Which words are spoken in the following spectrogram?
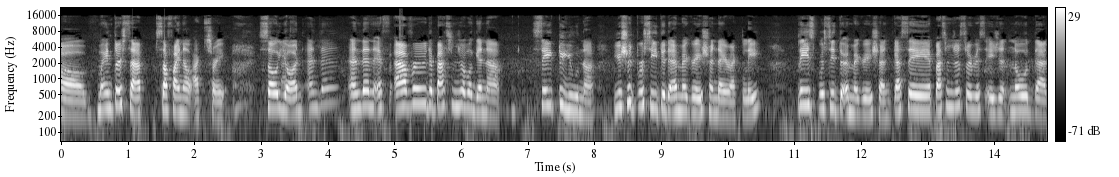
uh, ma-intercept sa final x-ray. So, yon And then, and then if ever the passenger will gonna say to you na you should proceed to the immigration directly, please proceed to immigration. Kasi passenger service agent know that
